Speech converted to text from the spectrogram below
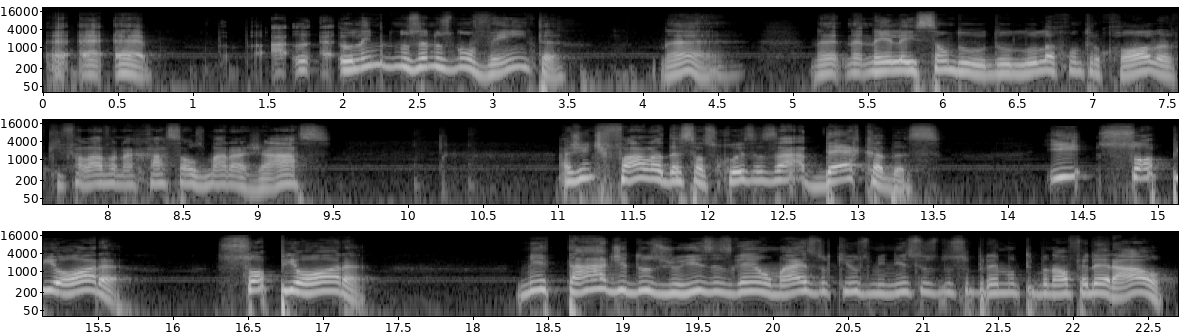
é- é- é, eu lembro nos anos 90, né? Na, na- na eleição do, do Lula contra o Collor, que falava na caça aos marajás. A gente fala dessas coisas há décadas. E só piora. Só piora. Metade dos juízes ganham mais do que os ministros do Supremo Tribunal Federal.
